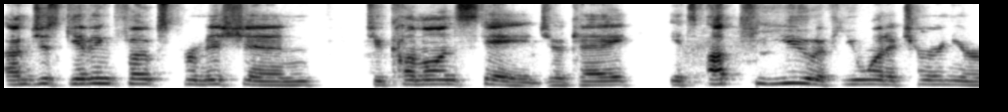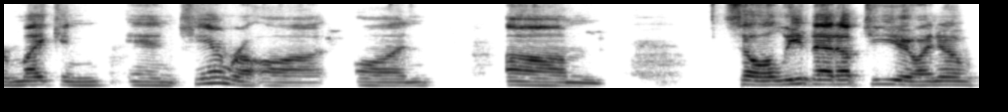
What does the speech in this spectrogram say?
I'm just giving folks permission to come on stage. Okay, it's up to you if you want to turn your mic and, and camera on on. Um, so I'll leave that up to you. I know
